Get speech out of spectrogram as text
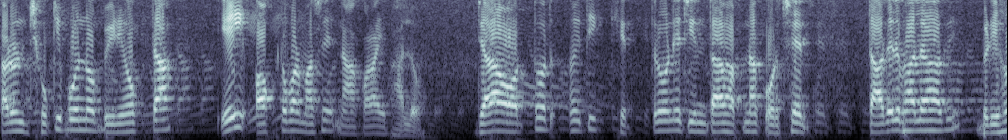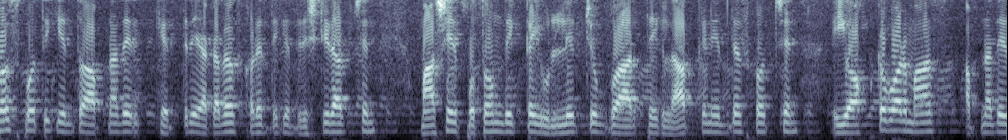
কারণ ঝুঁকিপূর্ণ বিনিয়োগটা এই অক্টোবর মাসে না করাই ভালো। যারা অর্থনৈতিক ক্ষেত্র নিয়ে চিন্তা ভাবনা করছেন, তাদের ভালো হবে। বৃহস্পতি কিন্তু আপনাদের ক্ষেত্রে একাদশ ঘরের দিকে দৃষ্টি রাখছেন। মাসের প্রথম দিকটাই উল্লেখযোগ্য আর্থিক লাভকে নির্দেশ করছেন। এই অক্টোবর মাস আপনাদের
